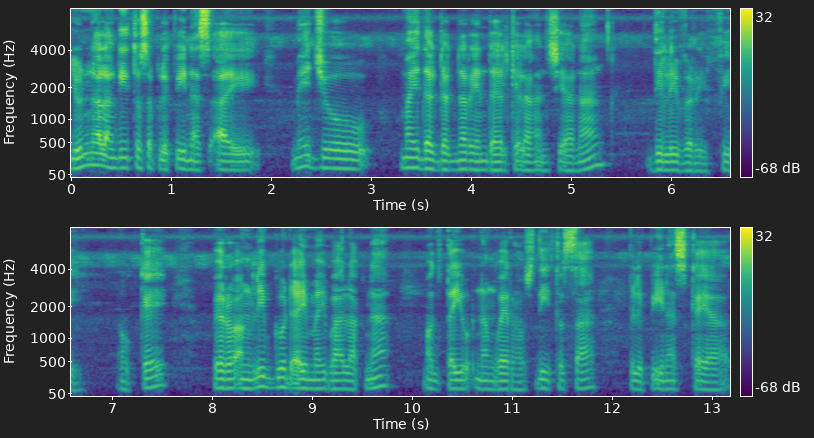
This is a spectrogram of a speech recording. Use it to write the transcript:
yun nga lang dito sa Pilipinas ay medyo may dagdag na rin dahil kailangan siya ng delivery fee. Okay? Pero ang Live Good ay may balak na magtayo ng warehouse dito sa Pilipinas kaya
